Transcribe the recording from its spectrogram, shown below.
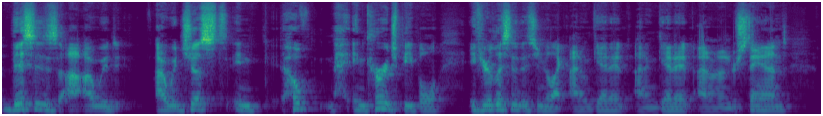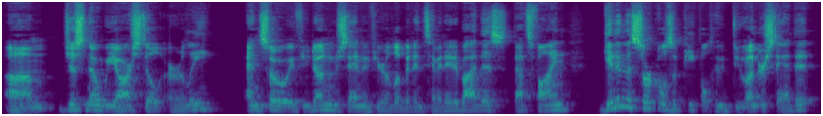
this is I I would I would just in, hope encourage people if you're listening to this and you're like I don't get it I don't get it I don't understand um, just know we are still early and so if you don't understand if you're a little bit intimidated by this that's fine get in the circles of people who do understand it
